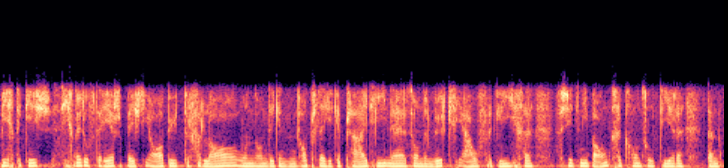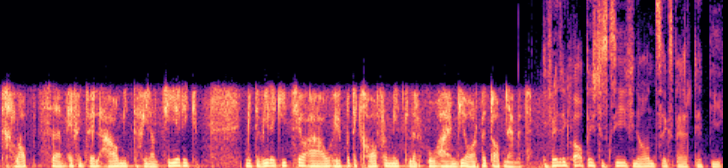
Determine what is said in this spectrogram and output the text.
Wichtig ist, sich nicht auf den erstbesten Anbieter verlassen und, und irgendeinen abschlägigen Bescheid hinnehmen, sondern wirklich auch vergleichen, verschiedene Banken konsultieren. Dann klappt es ähm, eventuell auch mit der Finanzierung. Mittlerweile gibt es ja auch Hypothekarvermittler, die einem die Arbeit abnehmen. Der Frederik Papp ist das Finanzexperte bei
